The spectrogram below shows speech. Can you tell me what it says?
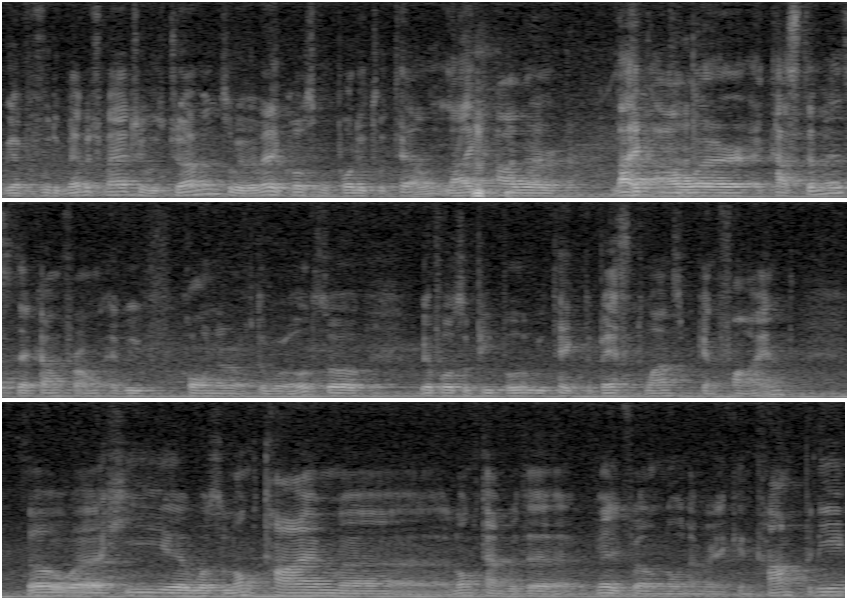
we have a food and beverage manager who's German, so we have a very cosmopolitan hotel, like our like our customers. They come from every corner of the world, so we have also people, we take the best ones we can find. So uh, he uh, was a long time, uh, long time with a very well-known American company,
